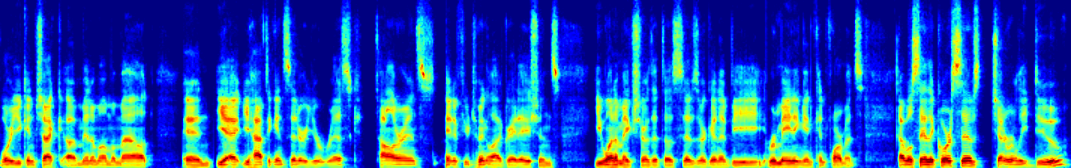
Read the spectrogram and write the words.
or you can check a minimum amount. And yeah, you have to consider your risk tolerance. And if you're doing a lot of gradations, you want to make sure that those sieves are going to be remaining in conformance. I will say the coarse sieves generally do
